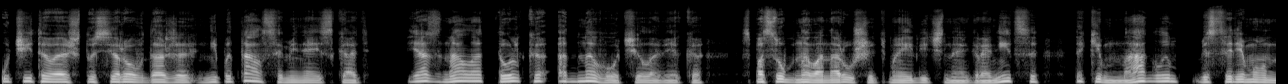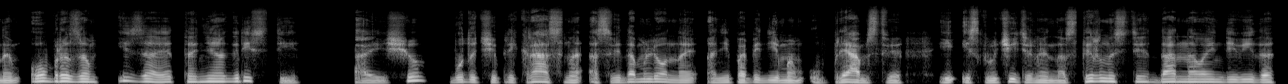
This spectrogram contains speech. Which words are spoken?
Учитывая, что Серов даже не пытался меня искать, я знала только одного человека, способного нарушить мои личные границы таким наглым, бесцеремонным образом и за это не огрести. А еще будучи прекрасно осведомленной о непобедимом упрямстве и исключительной настырности данного индивида,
